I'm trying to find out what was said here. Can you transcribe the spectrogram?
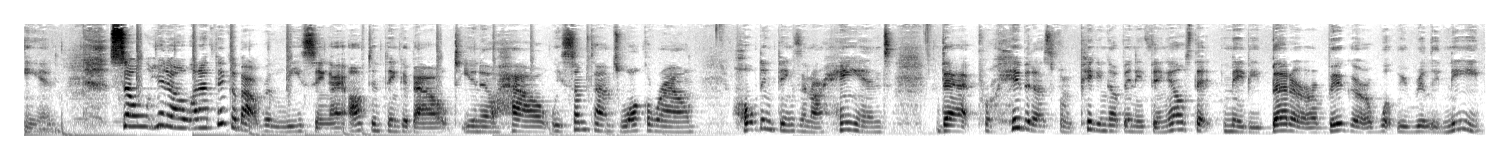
in. So, you know, when I think about releasing, I often think about, you know, how we sometimes walk around holding things in our hands that prohibit us from picking up anything else that may be better or bigger or what we really need,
